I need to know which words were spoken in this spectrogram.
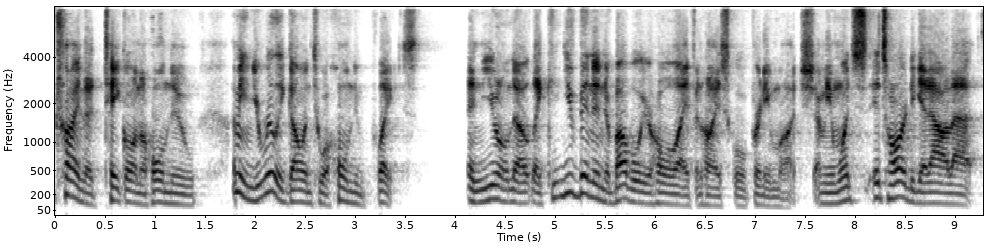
trying to take on a whole new. I mean, you're really going to a whole new place, and you don't know. Like you've been in a bubble your whole life in high school, pretty much. I mean, once it's hard to get out of that.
